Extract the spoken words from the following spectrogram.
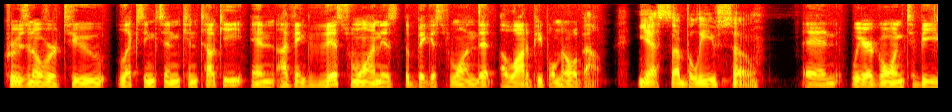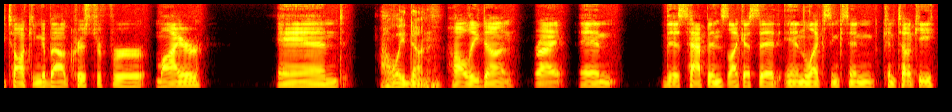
cruising over to Lexington, Kentucky, and I think this one is the biggest one that a lot of people know about. Yes, I believe so. And we are going to be talking about Christopher Maier and Holly Dunn. Holly Dunn, right? And this happens, like I said, in Lexington, Kentucky,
